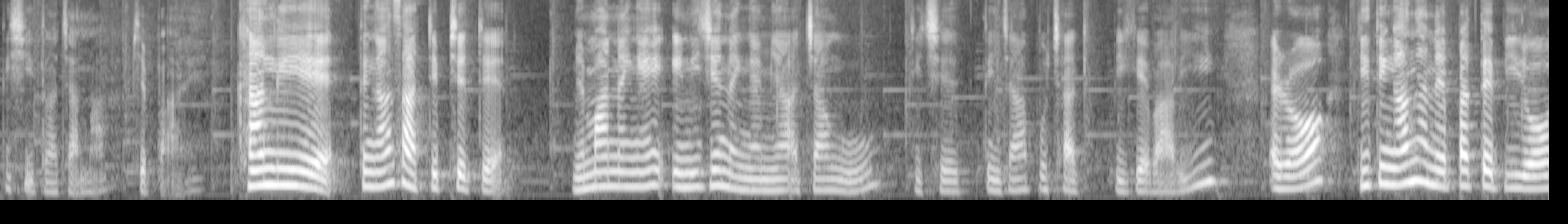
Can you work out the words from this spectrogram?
သိရှိသွားကြမှာဖြစ်ပါတယ်ခန်းလေးရဲ့သင်ခန်းစာတစ်ဖြစ်တဲ့မြန်မာနိုင်ငံအင်းကြီးနိုင်ငံများအကြောင်းကိုဒီချက်တင်ကြားပို့ချပြီးခဲ့ပါပြီအဲ့တော့ဒီသင်ခန်းစာနဲ့ပတ်သက်ပြီးတော့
